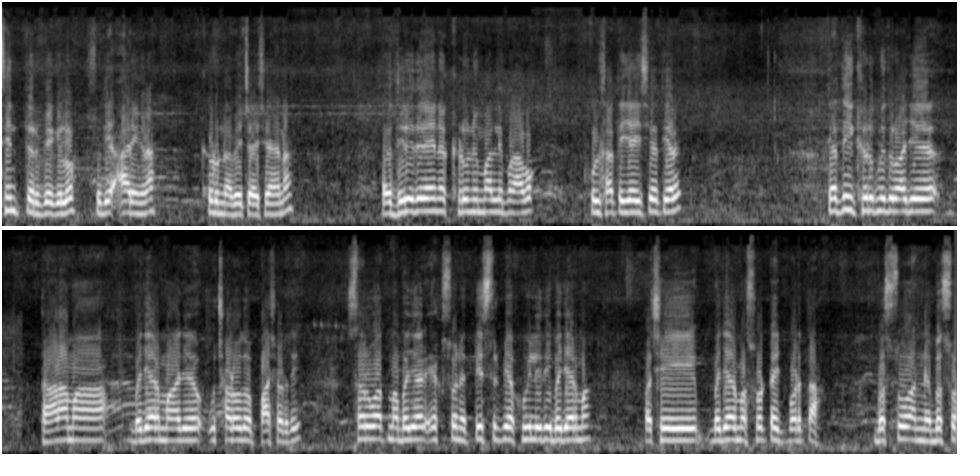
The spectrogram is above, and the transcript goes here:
સિત્તેર રૂપિયા કિલો સુધી આ રીંગણા ખેડૂતના વેચાય છે એના. હવે ધીરે ધીરે એને ખેડૂતની માલની પણ આવક ફૂલ થતી જાય છે અત્યારે. ત્યાંથી ખેડૂત મિત્રો આજે ધાણામાં બજારમાં આજે ઉછાળો હતો પાછળથી. શરૂઆતમાં બજાર એકસો ને ત્રીસ રૂપિયા ખુલી હતી બજારમાં. પછી બજારમાં શોર્ટેજ પડતા બસો અને બસો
